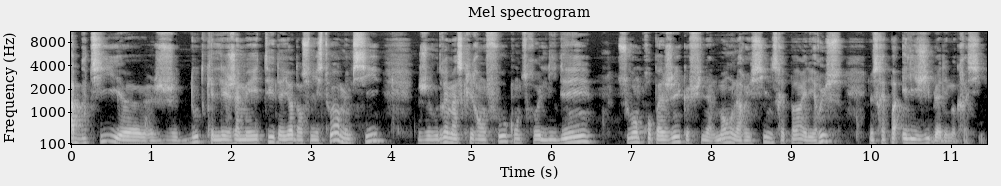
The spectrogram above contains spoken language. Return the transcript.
aboutie. euh, je doute qu'elle l'ait jamais été d'ailleurs dans son histoire, même si je voudrais m'inscrire en faux contre l'idée souvent propagée que finalement la Russie ne serait pas, et les Russes ne seraient pas éligibles à la démocratie.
